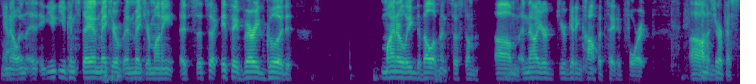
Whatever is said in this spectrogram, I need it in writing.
you know, and, and you, you can stay and make your and make your money. It's it's a it's a very good minor league development system. Um, mm-hmm. and now you're you're getting compensated for it um, on the um, surface.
